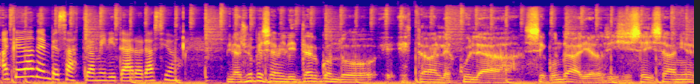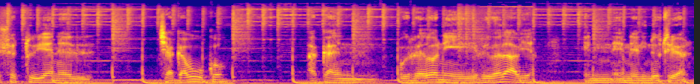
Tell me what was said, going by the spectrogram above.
¿A qué edad empezaste a militar, Horacio? Mira, yo empecé a militar cuando estaba en la escuela secundaria, a los 16 años. Yo estudié en el Chacabuco, acá en Puyredón y Rivadavia, en, el industrial.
